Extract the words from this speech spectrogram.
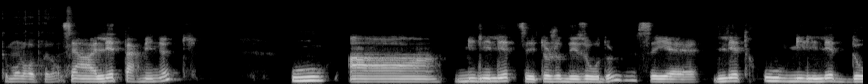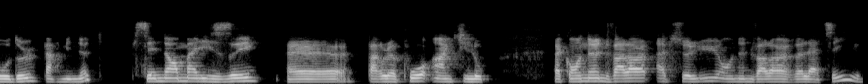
Comment on le représente? C'est en litres par minute ou en millilitres, c'est toujours des O2. C'est euh, litres ou millilitres d'O2 par minute. C'est normalisé euh, par le poids en kilos. Fait qu'on a une valeur absolue, on a une valeur relative.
